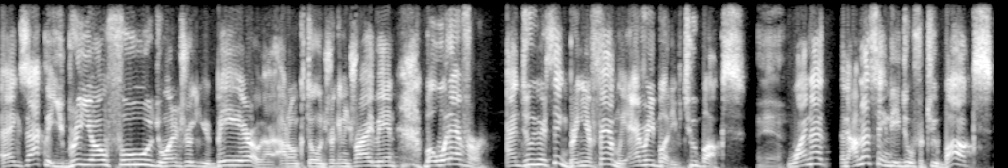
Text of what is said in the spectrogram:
Exactly. You bring your own food. You want to drink your beer. Or I don't don't drink and drive in, but whatever. And do your thing. Bring your family. Everybody, two bucks. Yeah. Why not? And I'm not saying they do it for two bucks,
